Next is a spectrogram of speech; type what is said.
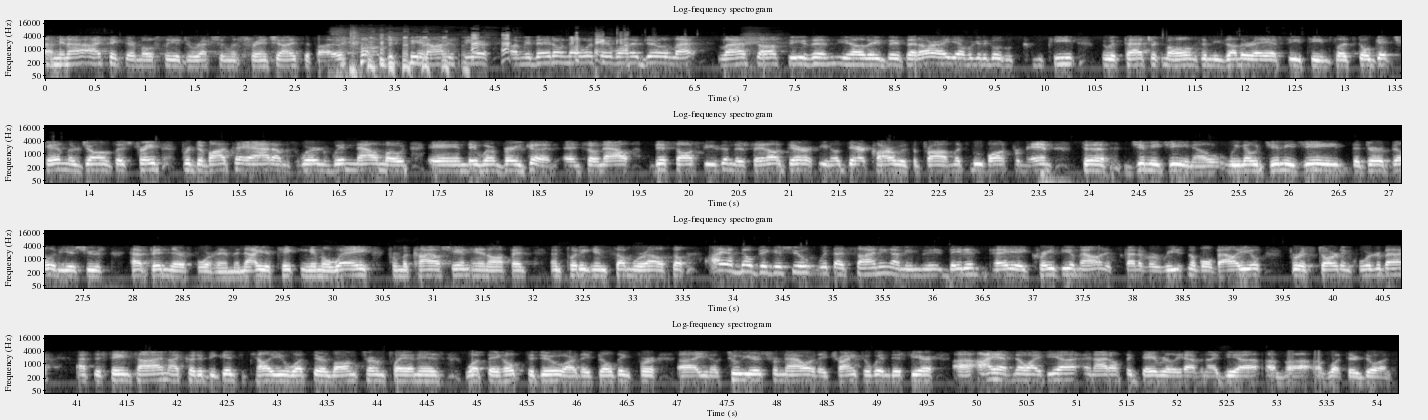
I mean, I, I think they're mostly a directionless franchise. If, I, if I'm just being honest here, I mean, they don't know what they want to do. Last, last off season, you know, they they said, all right, yeah, we're going to go compete with Patrick Mahomes and these other AFC teams. Let's go get Chandler Jones. Let's trade for Davante Adams. We're in win now mode, and they weren't very good. And so now this off season, they're saying, oh, Derek, you know, Derek Carr was the problem. Let's move on from him to Jimmy G. Now we know Jimmy G. The durability issues have been there for him, and now you're taking him away from a Kyle Shanahan offense and putting him somewhere else. So I have no big issue with that signing. I mean, they, they didn't pay a crazy amount. It's kind of a reasonable value for a starting quarterback. At the same time, I could begun to tell you what their long-term plan is, what they hope to do. Are they building for, uh, you know, two years from now? Are they trying to win this year? Uh, I have no idea, and I don't think they really have an idea of uh, of what they're doing.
